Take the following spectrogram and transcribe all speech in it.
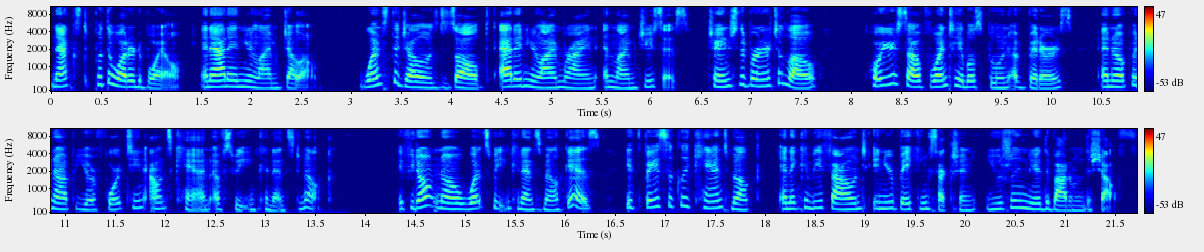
Next, put the water to boil and add in your lime jello. Once the jello is dissolved, add in your lime rind and lime juices. Change the burner to low. Pour yourself 1 tablespoon of bitters and open up your 14 ounce can of sweetened condensed milk. If you don't know what sweetened condensed milk is, it's basically canned milk and it can be found in your baking section, usually near the bottom of the shelf.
